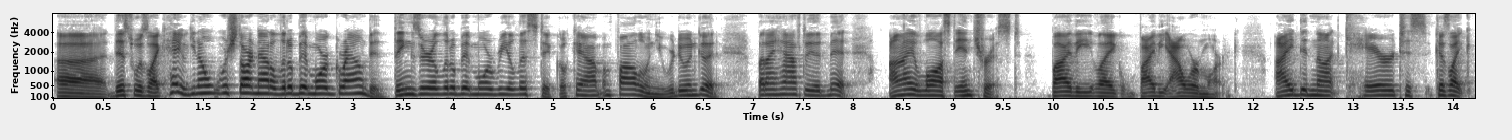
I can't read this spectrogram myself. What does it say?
uh, this was like, hey, you know, we're starting out a little bit more grounded. Things are a little bit more realistic. Okay, I'm, I'm following you. We're doing good. But I have to admit, I lost interest by the like by the hour mark. I did not care to because like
